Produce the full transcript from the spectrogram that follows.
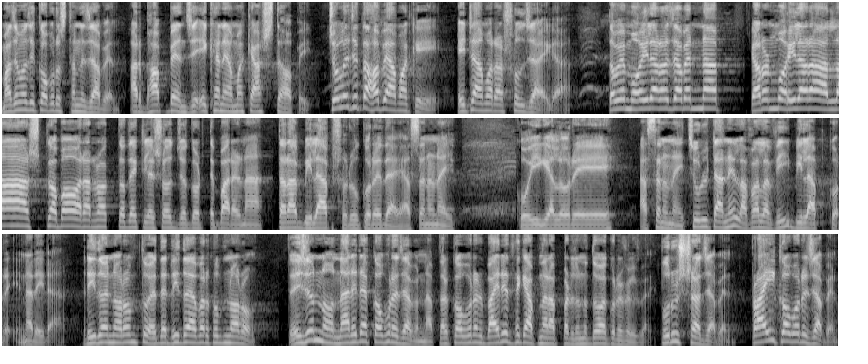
মাঝে মাঝে কবরস্থানে যাবেন আর ভাববেন যে এখানে আমাকে আসতে হবে। চলে যেতে হবে আমাকে। এটা আমার আসল জায়গা। তবে মহিলারা যাবেন না। কারণ মহিলারা লাশ, কবর আর রক্ত দেখলে সহ্য করতে পারে না। তারা বিলাপ শুরু করে দেয়, আছে না নাই? কই গেল রে? আছে না নাই? চুল টানে, লাফালাফি, বিলাপ করে নারীরা। হৃদয় নরম তো, এদের হৃদয় আবার খুব নরম। তো এই জন্য নারীরা কবরে যাবেন না। আপনার কবরের বাইরে থেকে আপনার আপ্পার জন্য দোয়া করে ফেলবেন। পুরুষরা যাবেন প্রায় কবরে যাবেন।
